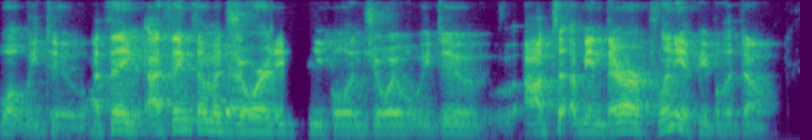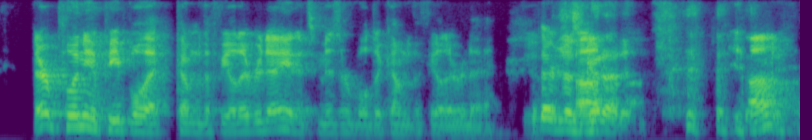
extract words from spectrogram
what we do. I think I think the majority of people enjoy what we do. T- I mean, there are plenty of people that don't. There are plenty of people that come to the field every day, and it's miserable to come to the field every day. They're just good uh, at it. huh?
